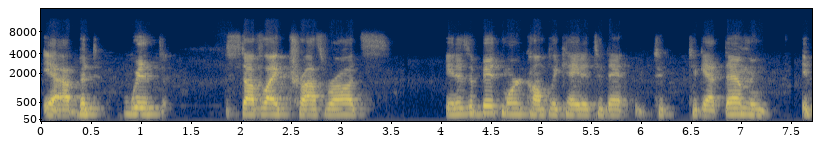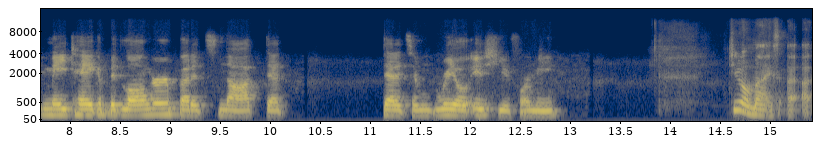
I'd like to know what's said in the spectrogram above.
yeah, but with stuff like truss rods, it is a bit more complicated to de- to to get them, and it may take a bit longer, but it's not that that it's a real issue for me. Do you know, Max? I, I,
